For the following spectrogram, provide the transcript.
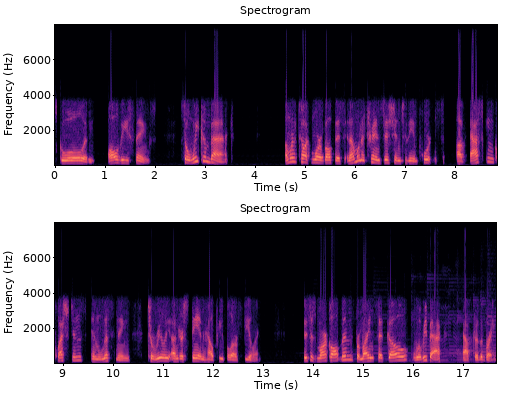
school and all these things? So when we come back, I want to talk more about this and I want to transition to the importance of asking questions and listening to really understand how people are feeling. This is Mark Altman for Mindset Go. We'll be back after the break.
